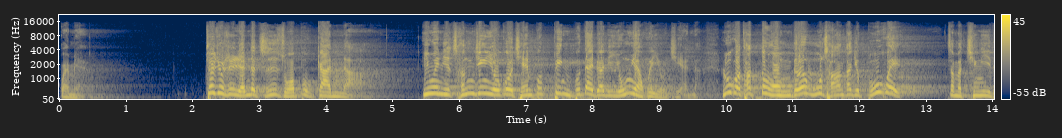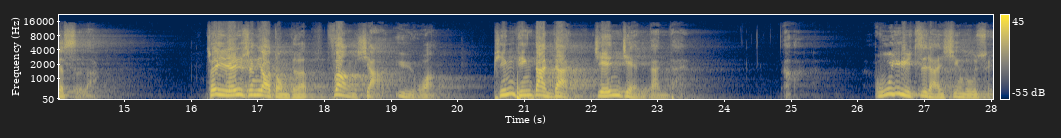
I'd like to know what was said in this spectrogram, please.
外面，这就是人的执着不甘呐。因为你曾经有过钱，不并不代表你永远会有钱呐。如果他懂得无常，他就不会这么轻易的死了。所以人生要懂得放下欲望。平平淡淡，简简单单，啊，无欲自然心如水，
